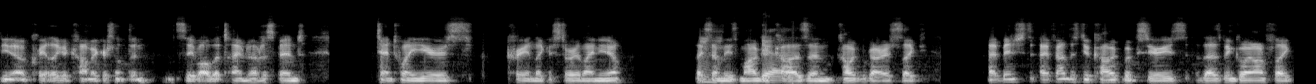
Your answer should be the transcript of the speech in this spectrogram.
you know, create like a comic or something and save all that time to have to spend 10, 20 years creating like a storyline, you know? Like some of these mm-hmm. mangakas and comic book artists. Like, I binged, I found this new comic book series that has been going on for like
